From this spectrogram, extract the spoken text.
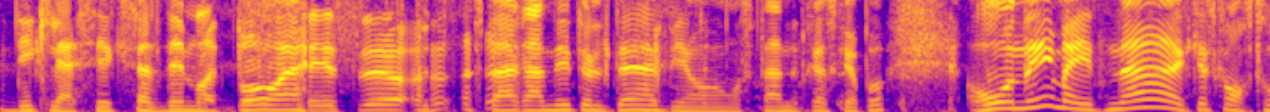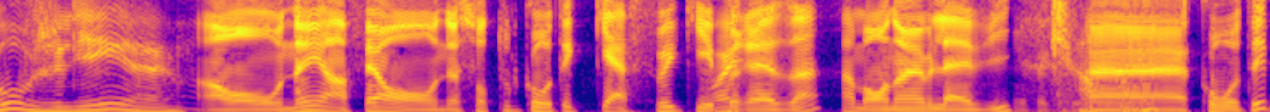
des classiques, ça se démode pas. Hein? C'est ça. Tu peux en ramener tout le temps, puis on se tanne presque pas. On est maintenant, qu'est-ce qu'on retrouve, Julien? Euh, On est, en fait, on a surtout le côté café qui est présent, à mon humble avis. Euh, côté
